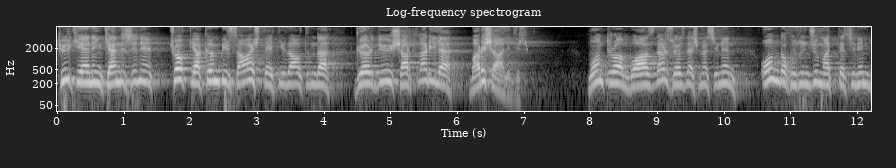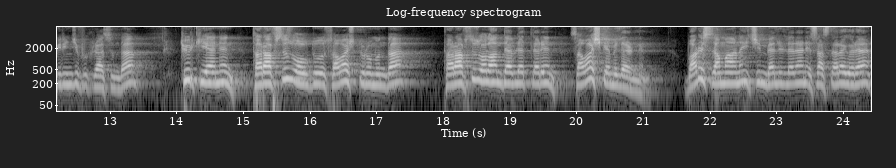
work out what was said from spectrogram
Türkiye'nin kendisini çok yakın bir savaş tehdidi altında gördüğü şartlar ile barış halidir. Montreux Boğazlar Sözleşmesi'nin 19. maddesinin birinci fıkrasında Türkiye'nin tarafsız olduğu savaş durumunda tarafsız olan devletlerin savaş gemilerinin barış zamanı için belirlenen esaslara göre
